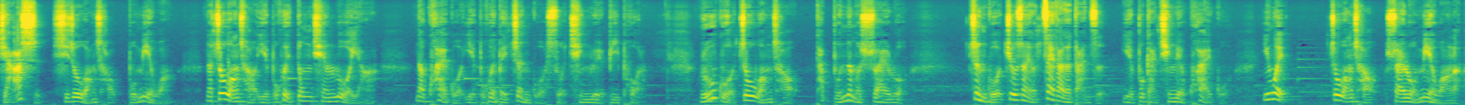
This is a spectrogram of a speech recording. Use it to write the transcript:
假使西周王朝不灭亡，那周王朝也不会东迁洛阳啊，那快国也不会被郑国所侵略逼迫了。如果周王朝它不那么衰落，郑国就算有再大的胆子，也不敢侵略快国，因为周王朝衰落灭亡了，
